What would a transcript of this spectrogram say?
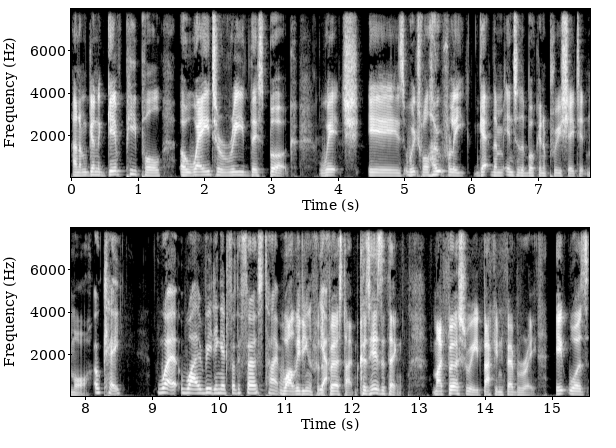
and I'm going to give people a way to read this book. Which is which will hopefully get them into the book and appreciate it more. Okay, while, while reading it for the first time. while reading it for Yeah. the first time. Because here's the thing my first read back in February, it was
